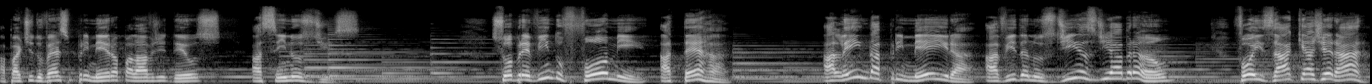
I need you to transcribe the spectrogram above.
a partir do verso 1, a palavra de Deus assim nos diz: Sobrevindo fome à terra, Além da primeira, a vida nos dias de Abraão, foi Isaac a Gerar,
